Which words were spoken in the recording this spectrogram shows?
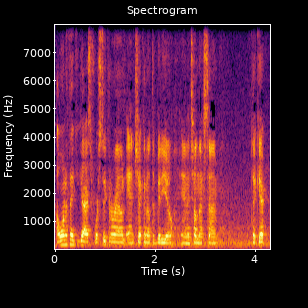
I want to thank you guys for sticking around and checking out the video, and until next time, take care.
